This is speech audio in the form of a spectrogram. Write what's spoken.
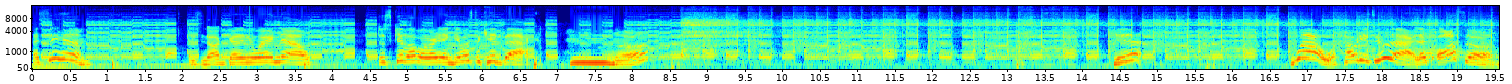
I see him! He's not getting away now. Just give up already and give us the kid back. Hmm, huh? Yeah. Wow! How do you do that? That's awesome!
